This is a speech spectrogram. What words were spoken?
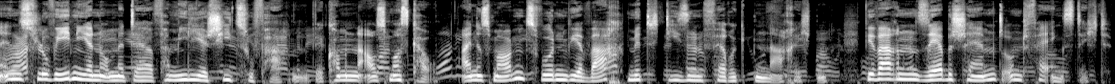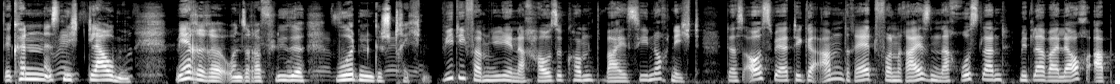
in Slowenien, um mit der Familie Ski zu fahren. Wir kommen aus Moskau. Eines Morgens wurden wir wach mit diesen verrückten Nachrichten. Wir waren sehr beschämt und verängstigt. Wir können es nicht glauben. Mehrere unserer Flüge wurden gestrichen. Wie die Familie nach Hause kommt, weiß sie noch nicht. Das Auswärtige Amt rät von Reisen Reisen nach Russland mittlerweile auch ab.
